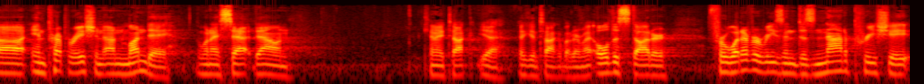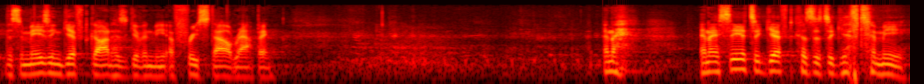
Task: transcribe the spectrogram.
uh, in preparation on Monday, when I sat down, can I talk? Yeah, I can talk about her. My oldest daughter, for whatever reason, does not appreciate this amazing gift God has given me of freestyle rapping. and I, and I say it's a gift because it's a gift to me.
